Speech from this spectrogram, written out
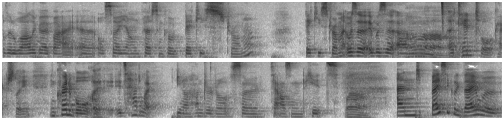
a little while ago by uh, also a young person called Becky Stromer. Becky Stromer. It was a it was a um, Ah. a TED talk actually. Incredible. It- It's had like you know hundred or so thousand hits. wow. And basically, they were,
